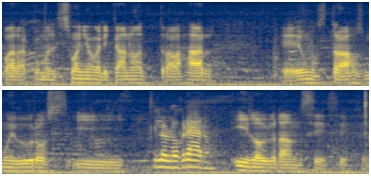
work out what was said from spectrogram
para como el sueño americano a trabajar eh, unos trabajos muy duros y, Y lo lograron. y lograron, sí, sí, sí.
